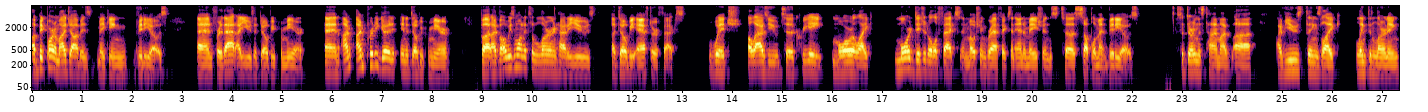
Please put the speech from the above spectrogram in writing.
a big part of my job is making videos and for that i use adobe premiere and i'm i'm pretty good in adobe premiere but i've always wanted to learn how to use adobe after effects which allows you to create more like more digital effects and motion graphics and animations to supplement videos. So during this time, I've uh, I've used things like LinkedIn Learning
